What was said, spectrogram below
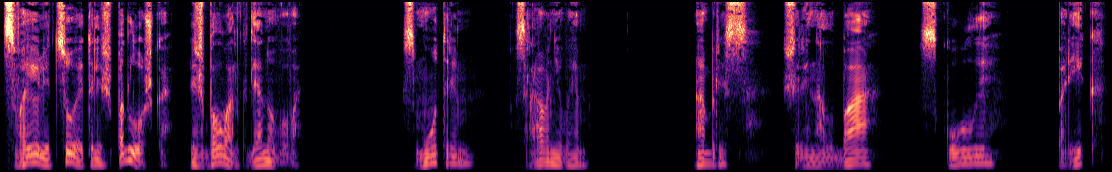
Свое лицо — это лишь подложка, лишь болванка для нового. Смотрим, сравниваем. Абрис, ширина лба, скулы, парик.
